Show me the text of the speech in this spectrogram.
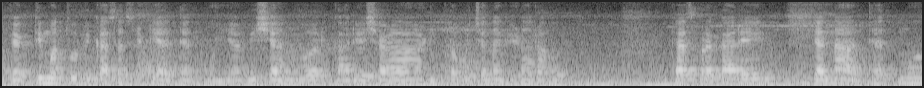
व्यक्तिमत्व विकासासाठी अध्यात्म या विषयांवर कार्यशाळा आणि प्रवचनं घेणार आहोत. त्याचप्रकारे ज्यांना अध्यात्म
